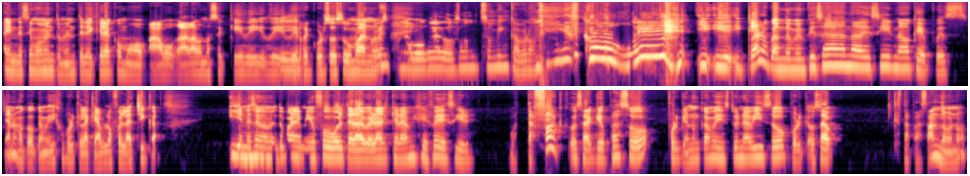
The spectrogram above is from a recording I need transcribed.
en ese momento me enteré que era como abogada o no sé qué de, de, recursos humanos. Con abogados, son, son bien cabrones. Y es como, güey. Y, y, y, claro, cuando me empiezan a decir, no, que pues ya no me acuerdo que me dijo porque la que habló fue la chica. Y en ese momento para mí fue voltear a ver al que era mi jefe y decir, what the fuck, o sea, ¿qué pasó? Porque nunca me diste un aviso, porque, o sea, ¿qué está pasando, no?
